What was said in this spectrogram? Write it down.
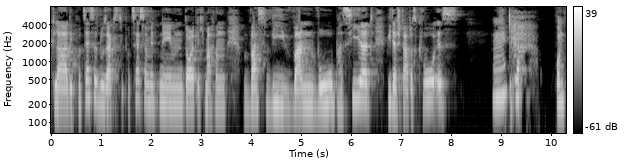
klar die Prozesse, du sagst die Prozesse mitnehmen, deutlich machen, was, wie, wann, wo passiert, wie der Status quo ist. Mhm. Ich hab, und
